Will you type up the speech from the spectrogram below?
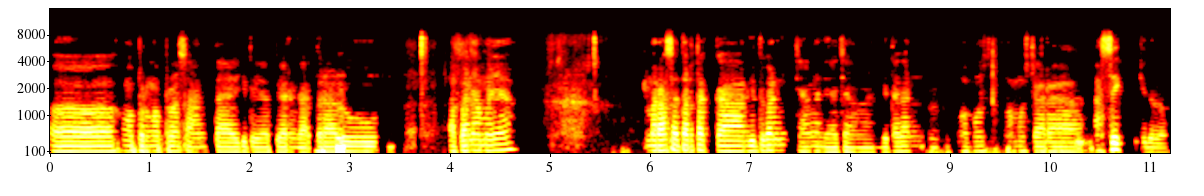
eh, ngobrol-ngobrol uh, santai gitu ya, biar nggak terlalu apa namanya merasa tertekan gitu kan jangan ya jangan kita kan ngomong ngomong secara asik gitu loh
